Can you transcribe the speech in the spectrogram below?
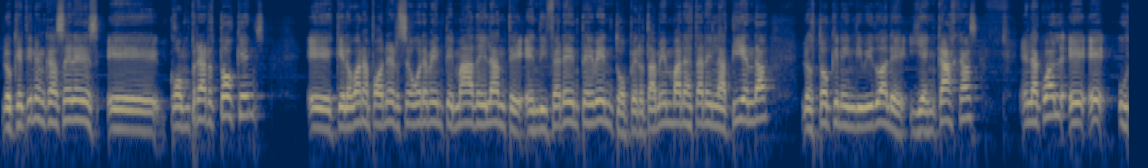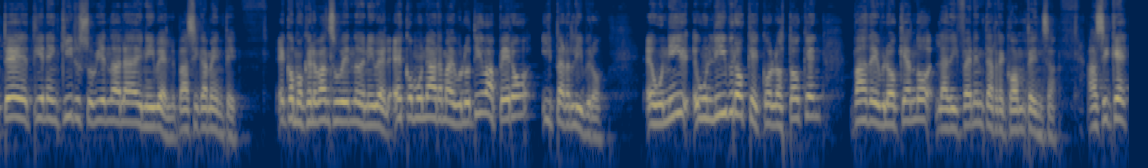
Lo que tienen que hacer es eh, comprar tokens eh, que lo van a poner seguramente más adelante en diferentes eventos, pero también van a estar en la tienda, los tokens individuales y en cajas, en la cual eh, eh, ustedes tienen que ir subiendo a la de nivel, básicamente. Es como que lo van subiendo de nivel. Es como un arma evolutiva, pero hiperlibro. Es un, un, libro que con los tokens va desbloqueando la diferente recompensa. Así que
